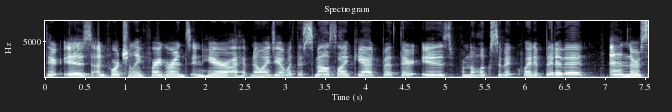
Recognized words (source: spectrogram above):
There is unfortunately fragrance in here. I have no idea what this smells like yet, but there is, from the looks of it, quite a bit of it. And there's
